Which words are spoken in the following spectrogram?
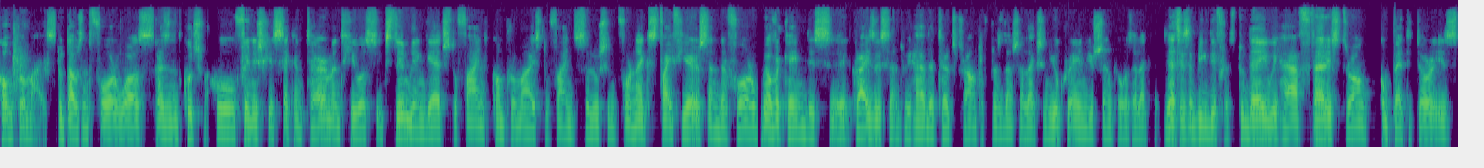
compromise. 2004 was president kuchma who finished his second term and he was extremely engaged to find compromise to find solution for next five years. And therefore we overcame this uh, crisis and we had the third round of presidential election in ukraine. Yushchenko was elected. That is a big difference. Today we have very strong competitor is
